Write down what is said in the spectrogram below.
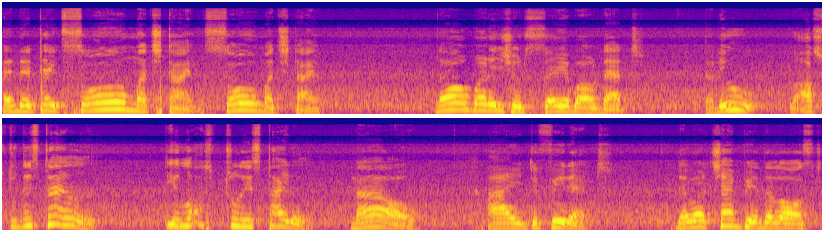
and they take so much time, so much time. Nobody should say about that that you lost to this title. You lost to this title. Now I defeated. They were champion, they lost.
